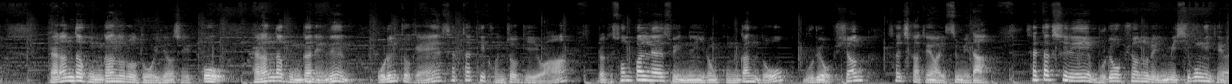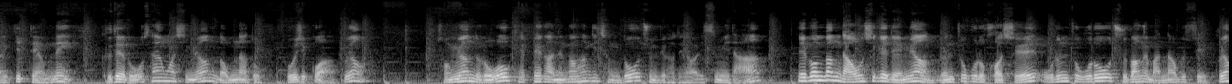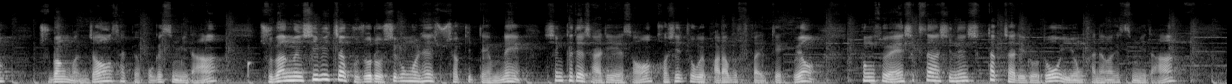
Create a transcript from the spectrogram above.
베란다 공간으로도 이어져 있고 베란다 공간에는 오른쪽에 세탁기 건조기와 이렇게 손빨래 할 수 있는 이런 공간도 무료 옵션 설치가 되어 있습니다. 세탁실이 무료 옵션으로 이미 시공이 되어 있기 때문에 그대로 사용하시면 너무나도 좋으실 것 같고요. 정면으로 개폐 가능한 환기창도 준비가 되어 있습니다. 1번 방 나오시게 되면 왼쪽으로 거실, 오른쪽으로 주방을 만나볼 수 있고요. 주방 먼저 살펴보겠습니다. 주방은 12자 구조로 시공을 해 주셨기 때문에 싱크대 자리에서 거실 쪽을 바라볼 수가 있겠고요. 평소에 식사하시는 식탁 자리로도 이용 가능하겠습니다.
